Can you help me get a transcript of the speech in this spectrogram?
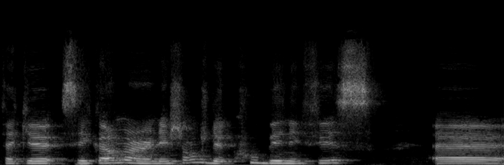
Fait que c'est comme un échange de coûts-bénéfices. Euh,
